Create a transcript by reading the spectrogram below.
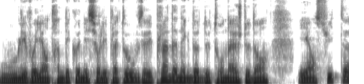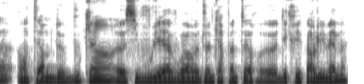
où Vous les voyez en train de déconner sur les plateaux. Vous avez plein d'anecdotes de tournage dedans. Et ensuite, en termes de bouquins, euh, si vous voulez avoir John Carpenter euh, décrit par lui-même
